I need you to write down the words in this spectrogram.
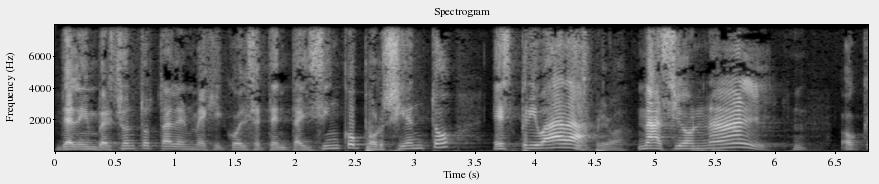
de la inversión total en México, el 75% es privada, es privada. nacional. ¿ok?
